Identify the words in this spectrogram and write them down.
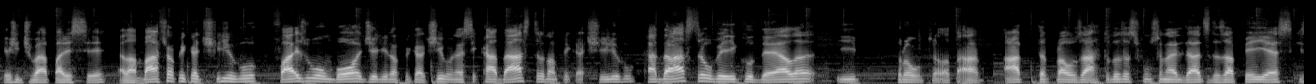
que a gente vai aparecer. Ela baixa o aplicativo, faz o onboard ali no aplicativo, né? Se cadastra no aplicativo, cadastra o veículo dela e pronto, ela tá apta para usar todas as funcionalidades das APIs que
